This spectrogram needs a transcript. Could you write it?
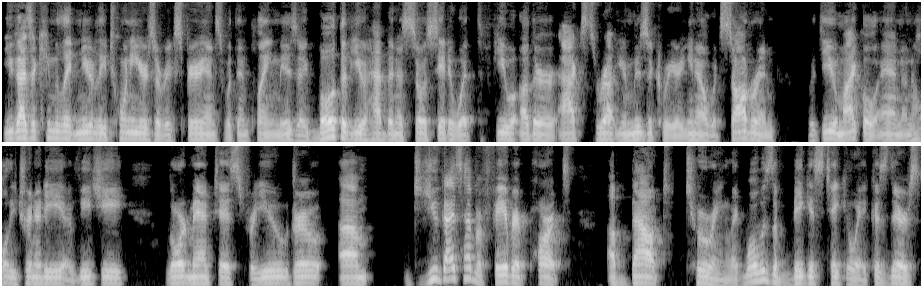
you guys accumulate nearly 20 years of experience within playing music. Both of you have been associated with a few other acts throughout your music career. You know, with Sovereign, with you, Michael, and Unholy Trinity, Avichi, Lord Mantis for you, Drew. Um, do you guys have a favorite part about touring? Like, what was the biggest takeaway? Because there's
